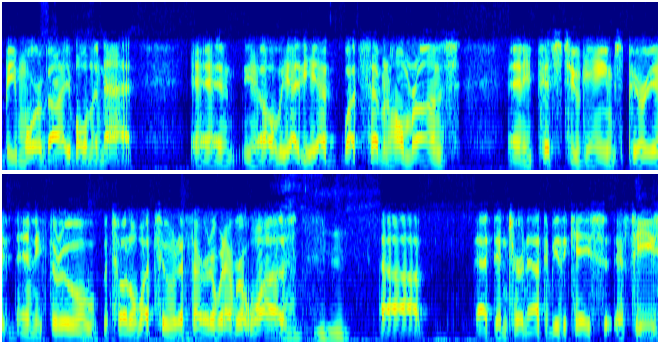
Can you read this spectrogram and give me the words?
be more valuable than that? And you know, he had he had what seven home runs, and he pitched two games, period, and he threw a total what two and a third or whatever it was. Mm-hmm. Uh, that didn't turn out to be the case. If he's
